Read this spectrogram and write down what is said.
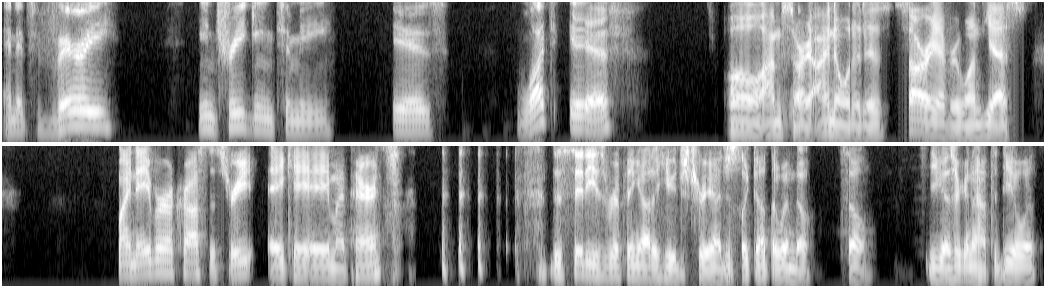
and it's very intriguing to me. Is what if Oh, I'm sorry. I know what it is. Sorry, everyone. Yes. My neighbor across the street, AKA my parents, the city's ripping out a huge tree. I just looked out the window. So you guys are going to have to deal with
